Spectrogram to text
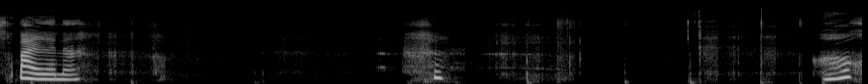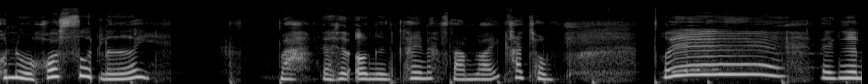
ฉันไปเลยนะ โอ้คุณหนูโคตรสุดเลยมาเดี๋ยวฉันโอนเงินให้นะสามร้อยค่าชม เฮ้ยได้เงิน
